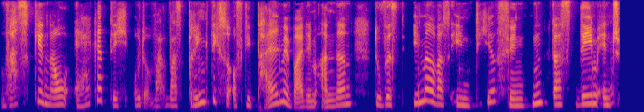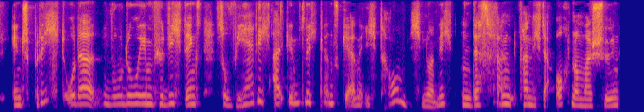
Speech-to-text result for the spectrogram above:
was genau ärgert dich oder was bringt dich so auf die Palme bei dem anderen. Du wirst immer was in dir finden, das dem ents entspricht oder wo du eben für dich denkst, so wäre ich eigentlich ganz gerne, ich traue mich nur nicht. Und das fand, fand ich da auch nochmal schön.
